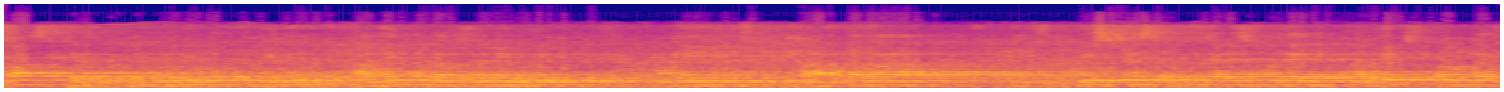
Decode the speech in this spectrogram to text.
स्वास्थ्य अधिक वर्षांनी होईल. आणि भारताला वीसशे सत्तेचाळीसमध्ये अधिक स्ट्रॉंगर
